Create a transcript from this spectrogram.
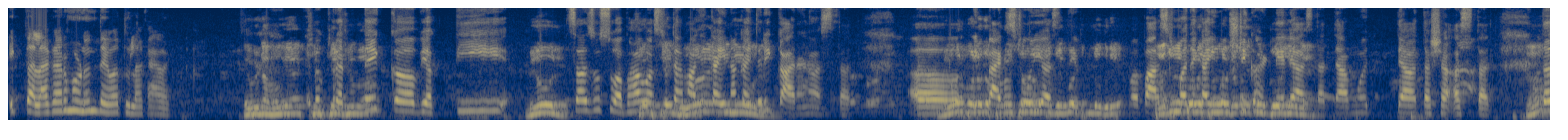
एक कलाकार म्हणून तेव्हा तुला काय वाटतं? तो बेटा हो प्रत्येक अ, व्यक्ती मेहुल चा जो स्वभाव असतो त्यामागे काही ना काहीतरी कारण असतात. बॅक स्टोरी असते. पास्टमध्ये काही गोष्टी घडलेल्या असतात त्यामुळे त्या तशा असतात. तर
